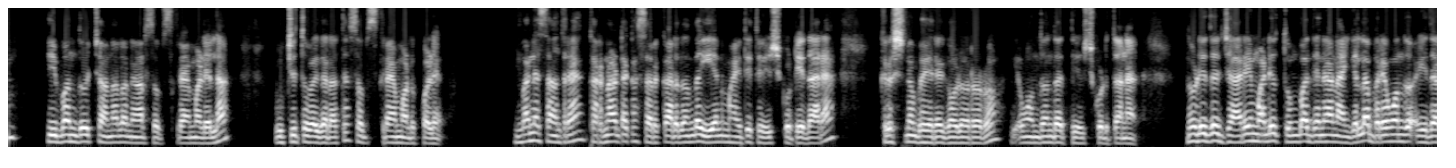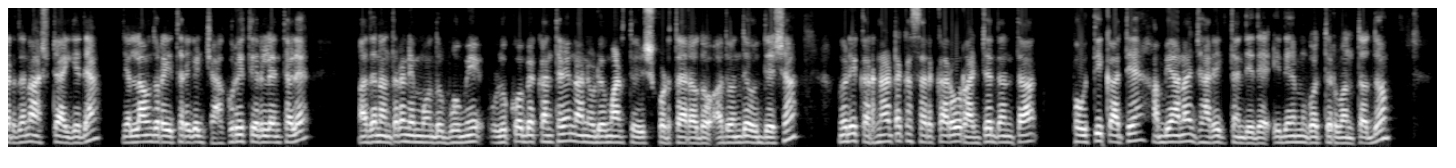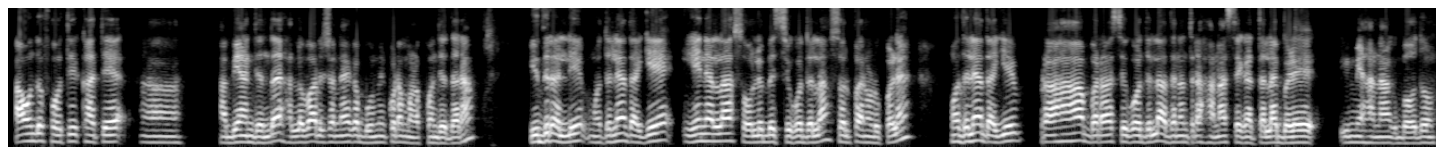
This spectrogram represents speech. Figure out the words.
ಈ ಬಂದು ಚಾನಲ್ ಅನ್ನು ಯಾರು ಸಬ್ಸ್ಕ್ರೈಬ್ ಮಾಡಿಲ್ಲ ಉಚಿತವಾಗಿರತ್ತೆ ಸಬ್ಸ್ಕ್ರೈಬ್ ಮಾಡ್ಕೊಳ್ಳಿ. ಬನ್ನಿ ಸ್ನೇಹಿತರೆ ಕರ್ನಾಟಕ ಸರ್ಕಾರದಿಂದ ಏನು ಮಾಹಿತಿ ತಿಳಿಸ್ಕೊಟ್ಟಿದ್ದಾರೆ, ಕೃಷ್ಣ ಬೈರೇಗೌಡರವರು ಒಂದೊಂದ ತಿಳಿಸ್ಕೊಡ್ತಾನೆ. ನೋಡಿ, ಇದು ಜಾರಿ ಮಾಡಿ ತುಂಬಾ ದಿನ ಆಗಿಲ್ಲ, ಬರೀ ಒಂದು ಐದಾರು ದಿನ ಅಷ್ಟೇ ಆಗಿದೆ. ಎಲ್ಲ ಒಂದು ರೈತರಿಗೆ ಜಾಗೃತಿ ಇರಲಿ ಅಂತೇಳಿ, ಅದ ನಂತರ ನಿಮ್ಮ ಒಂದು ಭೂಮಿ ಉಳ್ಕೋಬೇಕಂತೇಳಿ ನಾನು ವಿಡಿಯೋ ಮಾಡಿ ತಿಳಿಸ್ಕೊಡ್ತಾ ಇರೋದು. ಅದೊಂದೇ ಉದ್ದೇಶ. ನೋಡಿ, ಕರ್ನಾಟಕ ಸರ್ಕಾರವು ರಾಜ್ಯಾದ್ಯಂತ ಪೌತಿ ಖಾತೆ ಅಭಿಯಾನ ಜಾರಿಗೆ ತಂದಿದೆ. ಇದು ನಿಮ್ಗೆ ಗೊತ್ತಿರುವಂತದ್ದು ಆ ಒಂದು ಪೌತಿ ಖಾತೆ ಅಭಿಯಾನದಿಂದ ಹಲವಾರು ಜನ ಭೂಮಿ ಕೂಡ ಮಾಡ್ಕೊಂಡಿದ್ದಾರೆ. ಇದರಲ್ಲಿ ಮೊದಲನೇದಾಗಿ ಏನೆಲ್ಲ ಸೌಲಭ್ಯ ಸಿಗೋದಿಲ್ಲ, ಸ್ವಲ್ಪ ನೋಡ್ಕೊಳ್ಳಿ. ಮೊದಲನೇದಾಗಿ ಪ್ರವಾಹ, ಬರ ಸಿಗೋದಿಲ್ಲ, ಅದ ನಂತರ ಹಣ ಸಿಗತ್ತಲ್ಲ, ಬೆಳೆ ವಿಮೆ ಹಣ ಆಗ್ಬೋದು,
